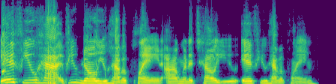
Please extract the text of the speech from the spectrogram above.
if you have, if you know you have a plane, I'm going to tell you, if you have a plane,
